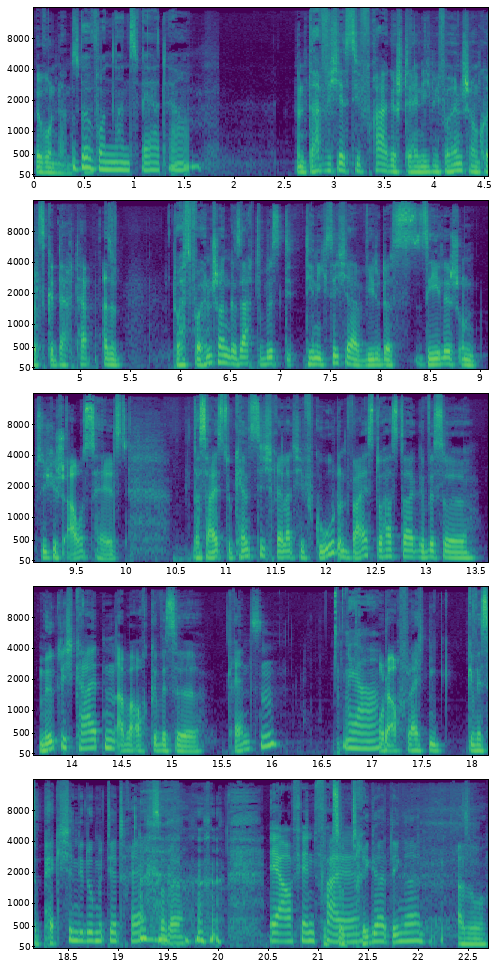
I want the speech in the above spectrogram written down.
bewundernswert. Bewundernswert, ja. Dann darf ich jetzt die Frage stellen, die ich mir vorhin schon kurz gedacht habe. Also du hast vorhin schon gesagt, du bist dir nicht sicher, wie du das seelisch und psychisch aushältst. Das heißt, du kennst dich relativ gut und weißt, du hast da gewisse Möglichkeiten, aber auch gewisse Grenzen. Ja. Oder auch vielleicht ein gewisse Päckchen, die du mit dir trägst, oder? ja, auf jeden Fall. So Trigger-Dinger, also.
